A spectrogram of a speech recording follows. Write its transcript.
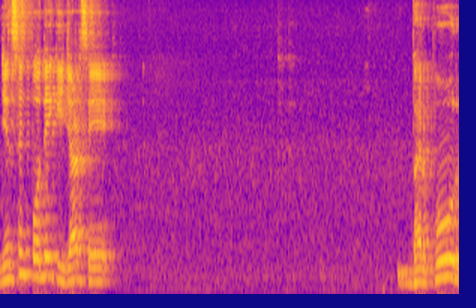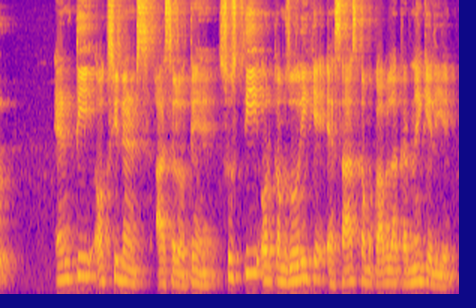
जिनसिंग पौधे की जड़ से भरपूर एंटीऑक्सीडेंट्स हासिल होते हैं। सुस्ती और कमज़ोरी के एहसास का मुकाबला करने के लिए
